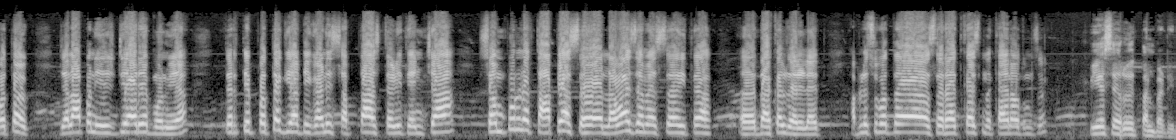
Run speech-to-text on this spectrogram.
पथक ज्याला आपण एच डी आर एफ म्हणूया. तर ते पथक या ठिकाणी सप्ताहस्थळी त्यांच्या संपूर्ण ताप्यासह लवाजम्यासह इथं दाखल झालेले आहेत. आपल्यासोबत सर आहेत काय काय नाव तुमचं? पी एस आय रोहित पान पाटील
